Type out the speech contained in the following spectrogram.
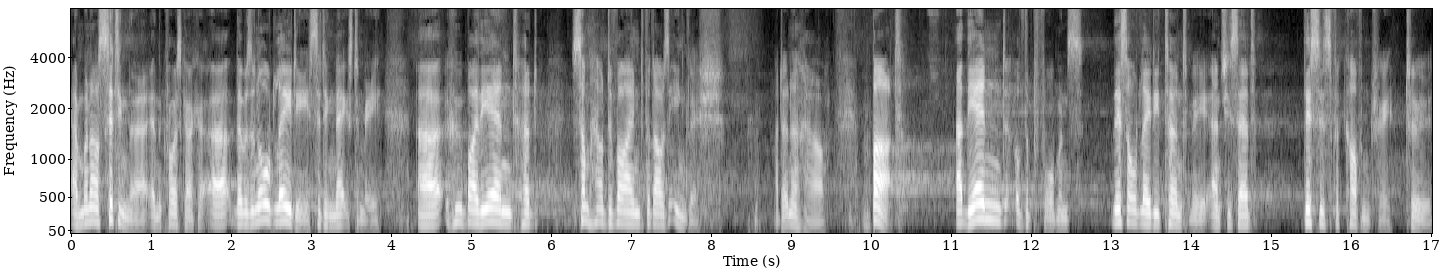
And when I was sitting there in the Kreuzkirche, uh, there was an old lady sitting next to me uh, who, by the end, had somehow divined that I was English. I don't know how. But at the end of the performance, this old lady turned to me and she said, This is for Coventry, too.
